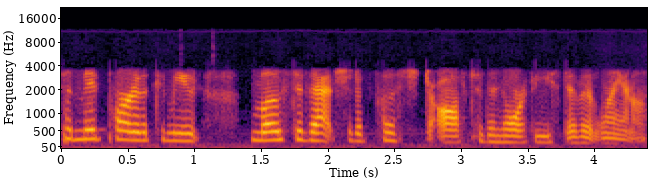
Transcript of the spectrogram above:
to mid part of the commute, most of that should have pushed off to the northeast of Atlanta.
